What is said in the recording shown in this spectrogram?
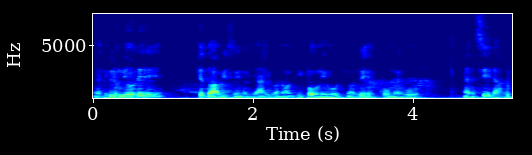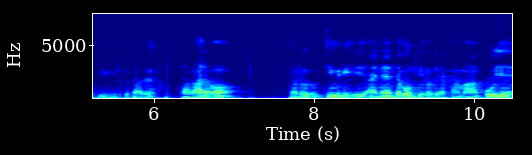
အဲဒီလိုမျိုးလေးဖြစ်သွားပြီဆိုရင်တော့ရပြီပေါ့နော်ဒီပုံလေးကိုကျွန်တော်တို့ပုံလေးကိုအဲစေတာပြီးပြီဖြစ်ပါတယ်ဒါကတော့ကျွန်တော်တို့ Gemini AI နဲ့ဓာတ်ပုံပြလို့တဲ့အခါမှာကိုယ့်ရဲ့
